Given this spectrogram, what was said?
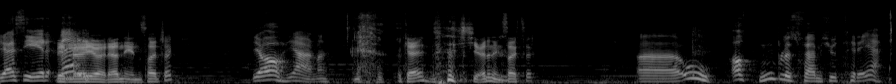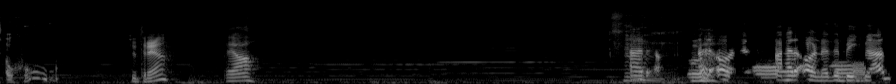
jeg sier Vil du gjøre en inside check? Ja, gjerne. OK, kjør en inside check. Uh, oh, 18 pluss 5, 23. Oho. 23. Ja. Er, Hmm. er, Arne, er Arne the big bad?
